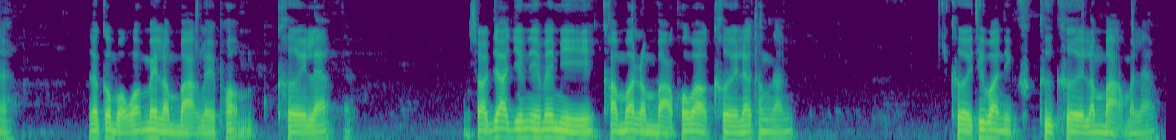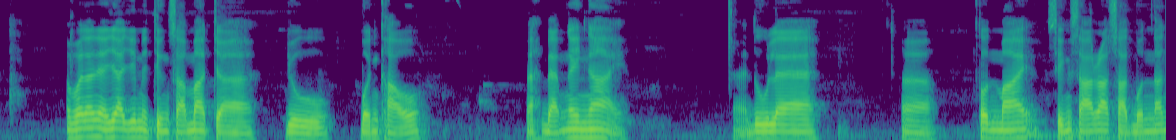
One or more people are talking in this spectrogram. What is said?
นะ แล้วก็บอกว่าไม่ลำบากเลย เพราะเคยแล้วสาวญาติยิ้มนี่ไม่มีคำว่าลำบาก เพราะว่าเคยแล้วทั้งนั้น เคยที่ว่านี่คือเคยลำบากมาแล้ว เพราะฉะนั้นเนี่ยญาติยิ้มจึงสามารถจะอยู่บนเขานะแบบง่ายๆ ดูแลต้นไม้สิงสาราสัตว์บนนั้น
